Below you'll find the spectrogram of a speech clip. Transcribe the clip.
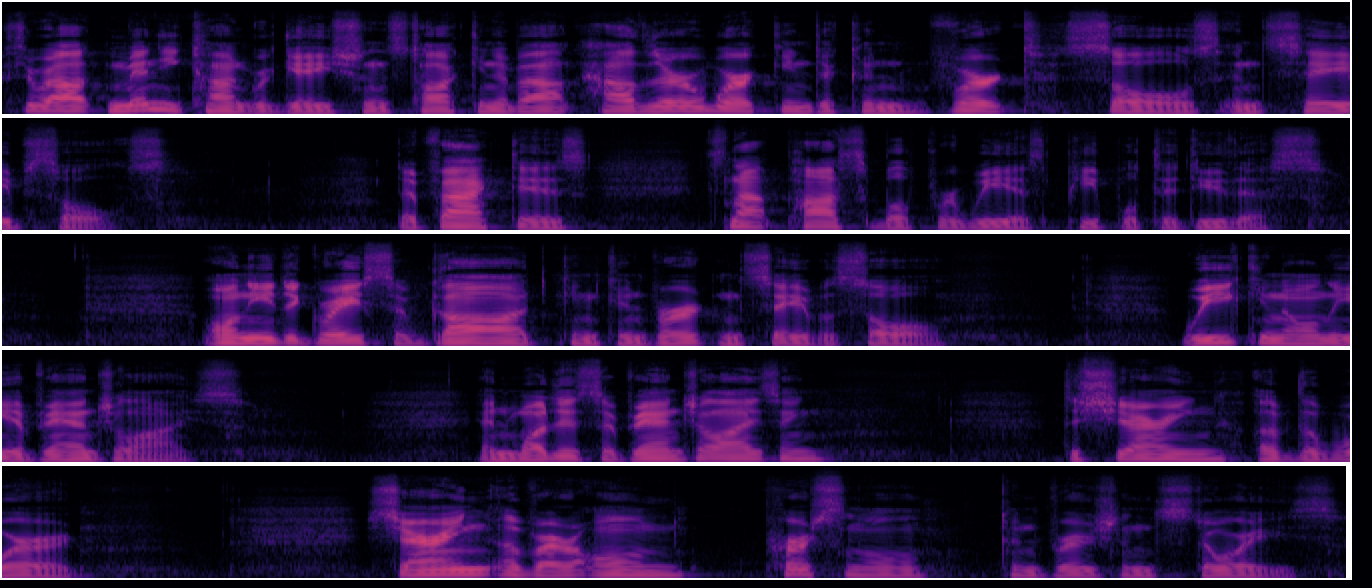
throughout many congregations talking about how they're working to convert souls and save souls. The fact is, it's not possible for we as people to do this. Only the grace of God can convert and save a soul. We can only evangelize. And what is evangelizing? The sharing of the word, sharing of our own personal conversion stories,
